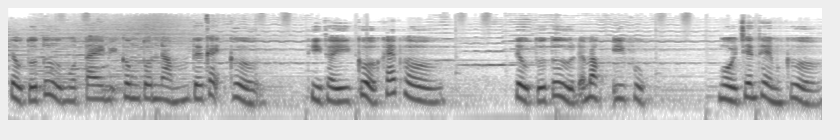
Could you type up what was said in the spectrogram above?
Tiểu tứ tử một tay bị công tôn nắm tới cạnh cửa, thì thấy cửa khép hờ. Tiểu tứ tử đã mặc y phục, ngồi trên thềm cửa,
